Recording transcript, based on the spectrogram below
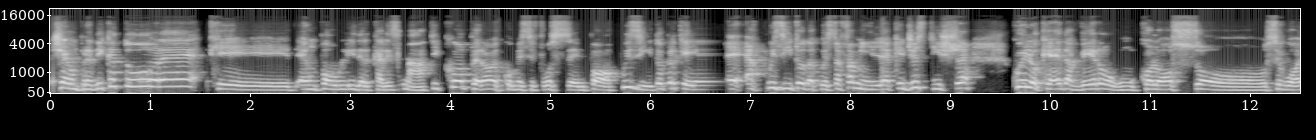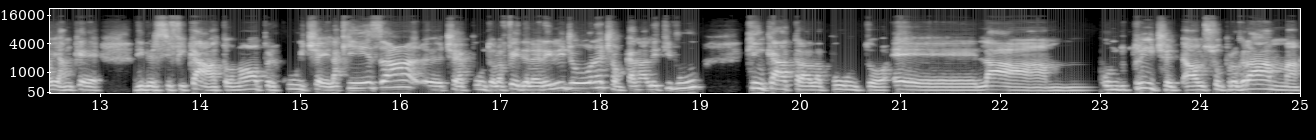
C'è un predicatore che è un po' un leader carismatico, però è come se fosse un po' acquisito perché è acquisito da questa famiglia che gestisce quello che è davvero un colosso, se vuoi, anche diversificato, no? Per cui c'è la Chiesa, eh, c'è appunto la fede e la religione, c'è un canale TV, King Cattrall appunto è la um, conduttrice dice ha il suo programma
